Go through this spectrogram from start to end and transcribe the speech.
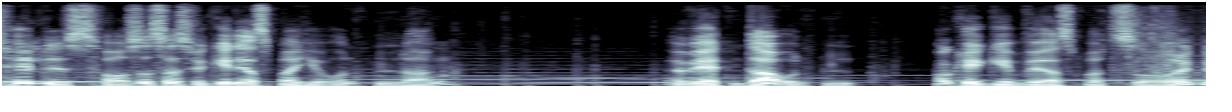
Tellis Haus. Das heißt, wir gehen erstmal hier unten lang. Wir hätten da unten... Okay, gehen wir erstmal zurück.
